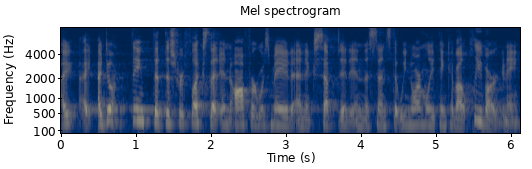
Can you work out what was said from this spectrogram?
I, I, I don't think that this reflects that an offer was made and accepted in the sense that we normally think about plea bargaining,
